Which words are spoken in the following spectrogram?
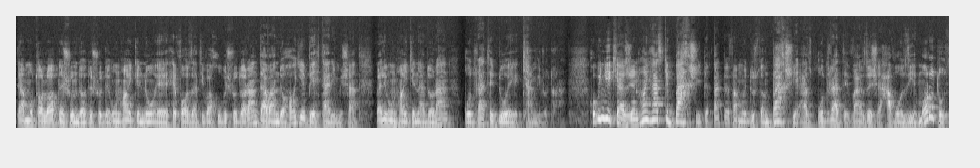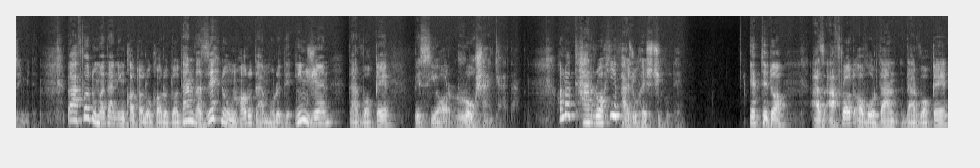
در مطالعات نشون داده شده. اونهایی که نوع حفاظتی و خوبش رو دارن دونده های بهتری میشن. ولی اونهایی که ندارن قدرت دو کمی رو دارن. خب این یکی از ژنهایی هست که بخشی دقت بفرمایید دوستان بخشی از قدرت ورزش حوازی ما رو توضیح میده. به افراد اومدن این کاتالوگ ها رو دادن و ذهن اونها رو در مورد این ژن در واقع بسیار روشن کردن. حالا طراحی پژوهش چی بوده؟ ابتدا از افراد آوردن در واقع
